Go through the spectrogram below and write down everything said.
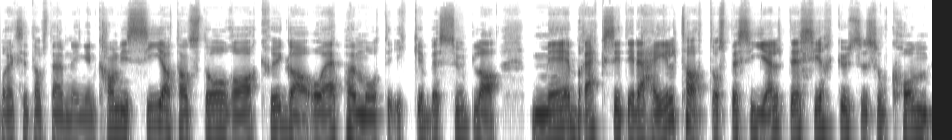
brexit-avstemningen? Kan vi si at han står rakrygga og er på en måte ikke besudla med brexit i det hele tatt? Og spesielt det sirkuset som kom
